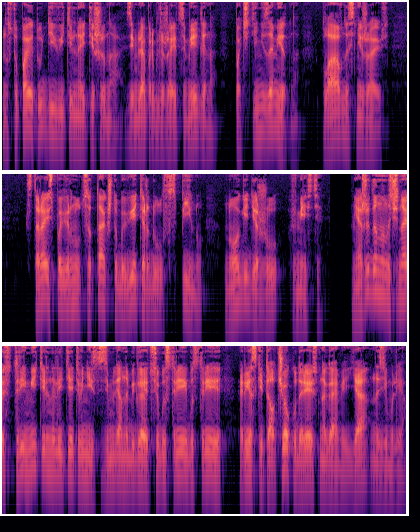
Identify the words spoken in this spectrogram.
Наступает удивительная тишина. Земля приближается медленно, почти незаметно. Плавно снижаюсь. Стараюсь повернуться так, чтобы ветер дул в спину. Ноги держу вместе. Неожиданно начинаю стремительно лететь вниз. Земля набегает все быстрее и быстрее. Резкий толчок, ударяюсь ногами. Я на земле.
